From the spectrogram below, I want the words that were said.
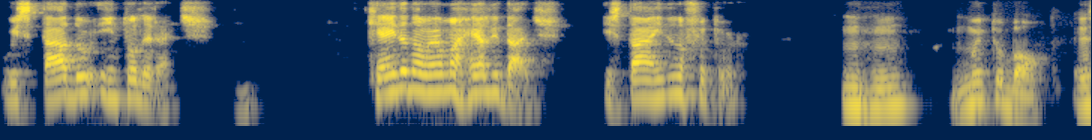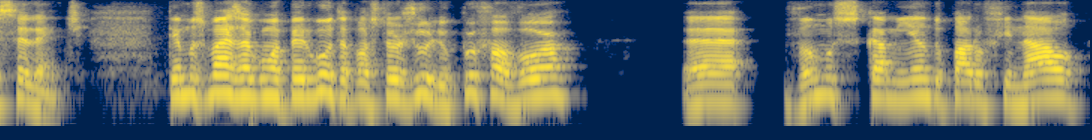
o Estado intolerante, que ainda não é uma realidade, está ainda no futuro. Uhum. Muito bom, excelente. Temos mais alguma pergunta, Pastor Júlio? Por favor, é, vamos caminhando para o final.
